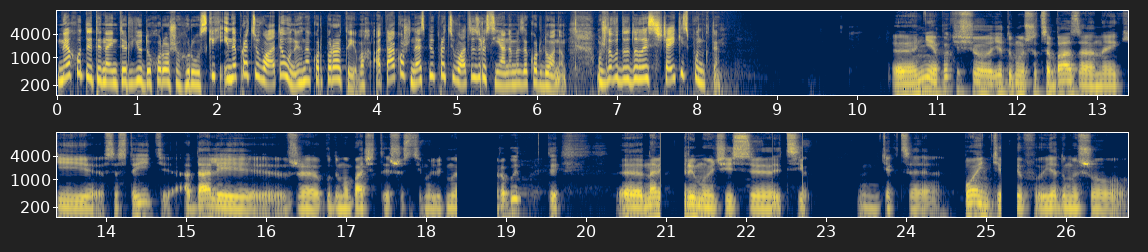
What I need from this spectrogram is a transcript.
не ходити на інтерв'ю до хороших русських і не працювати у них на корпоративах, а також не співпрацювати з росіянами за кордоном. Можливо, додались ще якісь пункти. Е, ні, поки що я думаю, що це база, на якій все стоїть, а далі вже будемо бачити, що з цими людьми робити, е, навіть тримуючись е, ці як це поінтів. Я думаю, що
